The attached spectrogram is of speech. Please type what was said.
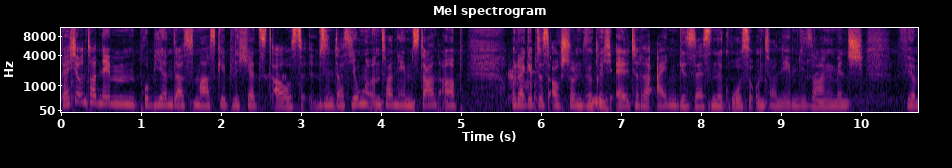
Welche Unternehmen probieren das maßgeblich jetzt aus? Sind das junge Unternehmen, Start-up oder gibt es auch schon wirklich ältere, eingesessene große Unternehmen, die sagen, Mensch, wir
